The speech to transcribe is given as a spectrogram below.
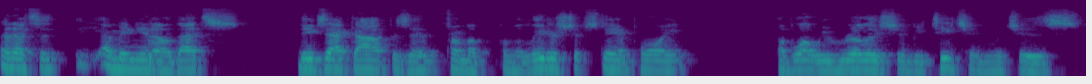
and that's a, I mean you know that's the exact opposite from a from a leadership standpoint of what we really should be teaching which is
